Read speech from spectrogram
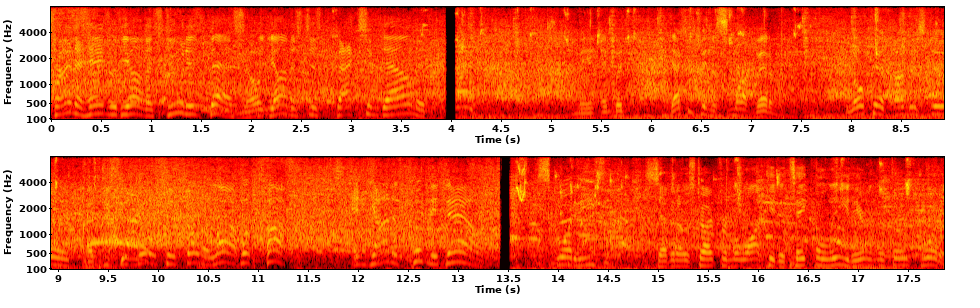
trying to hang with Giannis, doing his best. No, Giannis just backs him down. And And, but that's just been a smart veteran. Lopez understood as you see Middleton throw the lob up top, and Giannis putting it down. Scored it easy. 7-0 start for Milwaukee to take the lead here in the third quarter.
